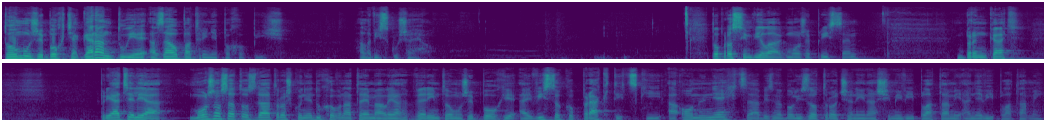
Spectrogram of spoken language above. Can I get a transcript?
tomu, že Boh ťa garantuje a zaopatrí nepochopíš. Ale vyskúšaj ho. Poprosím Vila, ak môže prísť sem, brnkať. Priatelia, Možno sa to zdá trošku neduchovná téma, ale ja verím tomu, že Boh je aj vysoko praktický a On nechce, aby sme boli zotročení našimi výplatami a nevýplatami.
